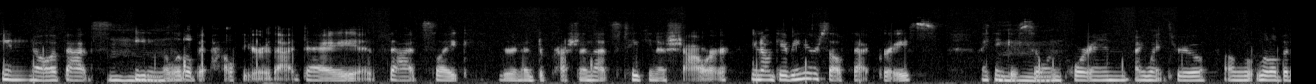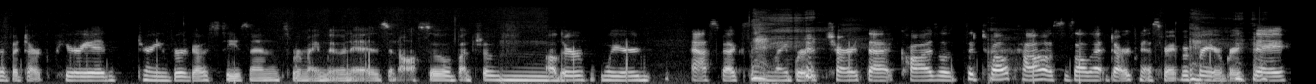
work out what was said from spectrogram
you know if that's mm-hmm. eating a little bit healthier that day if that's like you're in a depression that's taking a shower you know giving yourself that grace i think mm-hmm. is so mm-hmm. important i went through a little bit of a dark period during virgo season it's where my moon is and also a bunch of mm. other weird aspects in my birth chart that cause the 12th house is all that darkness right before your birthday.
